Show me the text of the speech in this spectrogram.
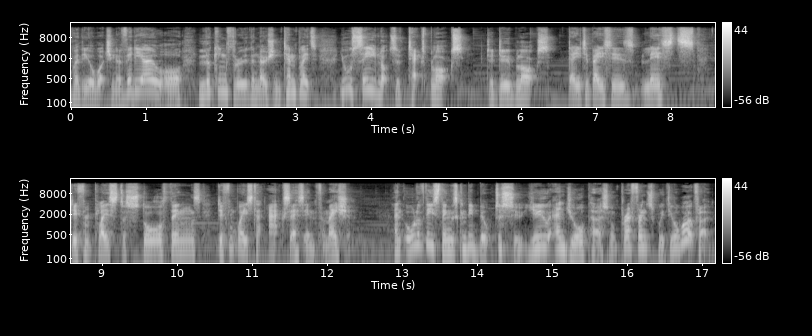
whether you're watching a video or looking through the Notion templates, you'll see lots of text blocks, to-do blocks, databases, lists, different places to store things, different ways to access information. And all of these things can be built to suit you and your personal preference with your workflow.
